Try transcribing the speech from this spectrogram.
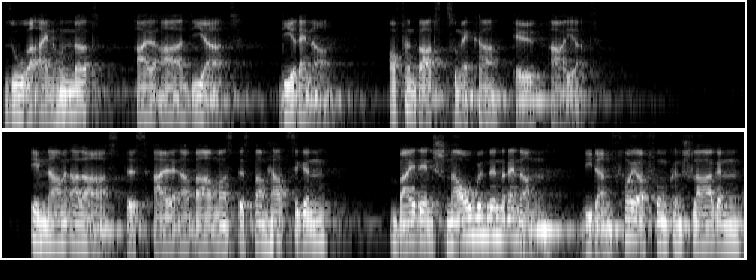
Sura 100 Al-Adiyat Die Renner. Offenbart zu Mekka 11 Ayat. Im Namen Allahs, des Allerbarmers, des Barmherzigen, bei den schnaubenden Rennern, die dann Feuerfunken schlagen,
